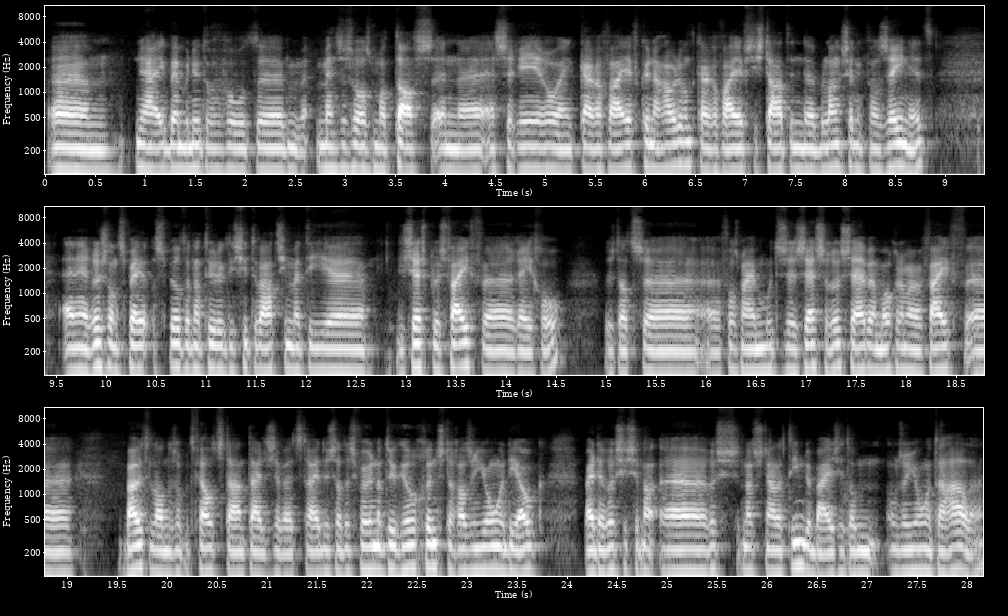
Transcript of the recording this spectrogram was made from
Ehm, ja, ik ben benieuwd of bijvoorbeeld mensen zoals Matas en, eh en Serrero en Karavaev kunnen houden. Want Karavaev die staat in de belangstelling van Zenit. En in Rusland speel- speelt er natuurlijk die situatie met die, eh, die 6 plus 5 eh, regel. Dus dat ze, eh, volgens mij moeten ze zes Russen hebben en mogen er maar vijf eh, buitenlanders op het veld staan tijdens de wedstrijd. Dus dat is voor hun natuurlijk heel gunstig als een jongen die ook bij de Russische, eh, Russische nationale team erbij zit om, om zo'n jongen te halen.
